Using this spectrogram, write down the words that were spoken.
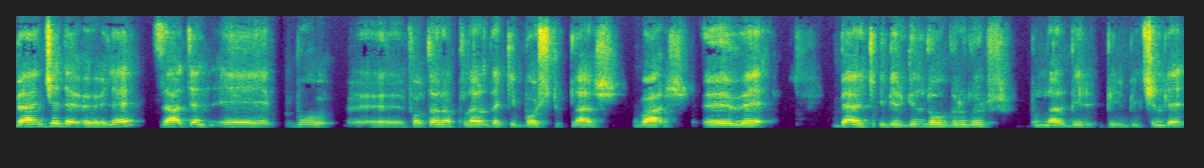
Bence de öyle. Zaten e, bu e, fotoğraflardaki boşluklar var e, ve belki bir gün doldurulur bunlar bir, bir biçimde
